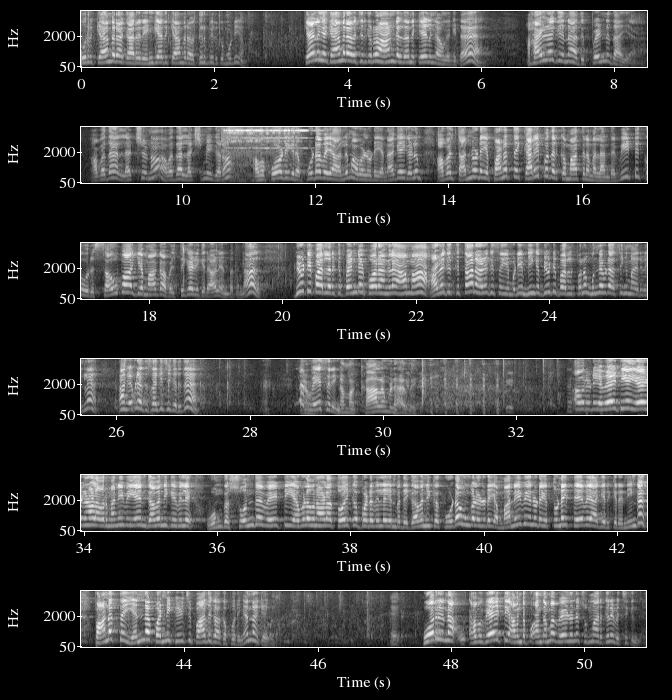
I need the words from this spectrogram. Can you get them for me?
ஒரு கேமராக்காரர் எங்கேயாவது கேமராவை திருப்பி இருக்க முடியும்? கேளுங்க கேமரா வச்சுருக்கிறோம் ஆண்கள் தானே? கேளுங்க அவங்கக்கிட்ட அழகுன்னா அது பெண்ணு தாயா. அவ தான் லட்சணம் அவ தான் லக்ஷ்மிகரம். அவள் போடுகிற புடவையாலும் அவளுடைய நகைகளும் அவள் தன்னுடைய பணத்தை கரைப்பதற்கு மாத்திரமல்ல அந்த வீட்டுக்கு ஒரு சௌபாகியமாக அவள் திகழ்கிறாள் என்பதனால் பியூட்டி பார்லருக்கு பெண்கள் போகிறாங்களே ஆமாம் அழகுக்குத்தான் அழகு செய்ய முடியும். நீங்கள் பியூட்டி பார்லருக்கு போனால் முன்னே விட அசிங்கமாயிருவீங்களே? நாங்கள் எப்படி அதை சகிச்சுக்கிறது? பேசுறீங்க நம்ம காலம் விடாது. அவருடைய வேட்டியை ஏழு நாள் அவர் மனைவி ஏன் கவனிக்கவில்லை? உங்க சொந்த வேட்டி எவ்வளவு நாளா தோய்க்கப்படவில்லை என்பதை கவனிக்க கூட உங்களுடைய மனைவியினுடைய துணை தேவையாக இருக்கிற நீங்கள் பணத்தை என்ன பண்ணி கிழிச்சு பாதுகாக்க போறீங்கன்னு நான் கேட்குறேன் ஒரு நாள் அவ வேட்டி அந்த அந்த அம்மா வேணும்னு சும்மா இருக்குன்னு வச்சுக்கோங்க.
